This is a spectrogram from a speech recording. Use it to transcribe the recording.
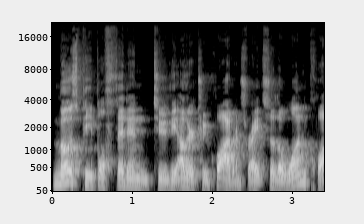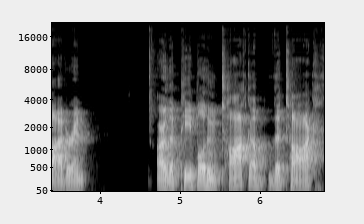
Most people fit into the other two quadrants, right? So the one quadrant are the people who talk up the talk,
